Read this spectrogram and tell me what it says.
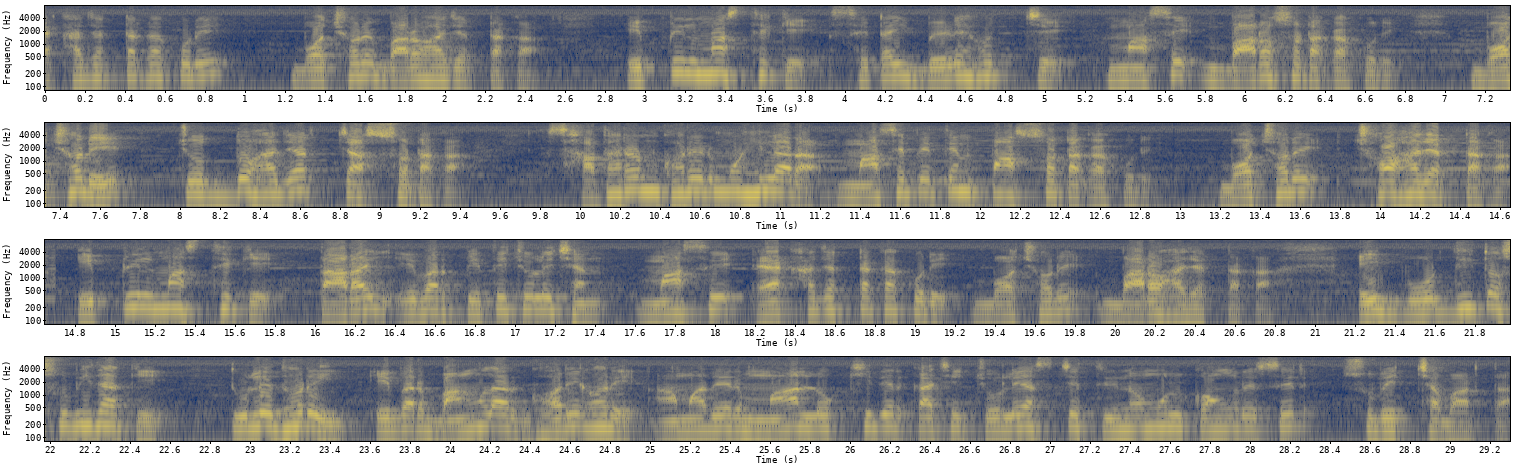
এক হাজার টাকা করে, বছরে বারো হাজার টাকা। এপ্রিল মাস থেকে সেটাই বেড়ে হচ্ছে মাসে বারোশো টাকা করে, বছরে চোদ্দ হাজার চারশো টাকা। সাধারণ ঘরের মহিলারা মাসে পেতেন পাঁচশো টাকা করে, বছরে ছ হাজার টাকা। এপ্রিল মাস থেকে তারাই এবার পেতে চলেছেন মাসে এক হাজার টাকা করে, বছরে বারো হাজার টাকা। এই বর্ধিত সুবিধাকে তুলে ধরেই এবার বাংলার ঘরে ঘরে আমাদের মা লক্ষ্মীদের কাছে চলে আসছে তৃণমূল কংগ্রেসের শুভেচ্ছা বার্তা।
